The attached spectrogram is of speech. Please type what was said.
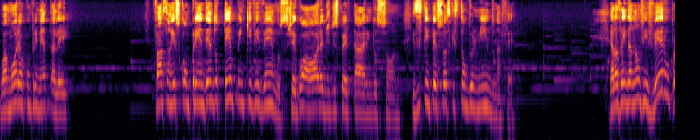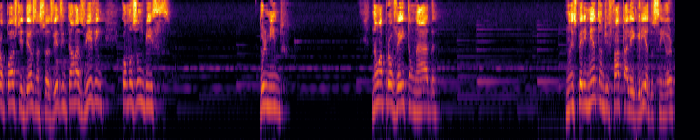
o amor é o cumprimento da lei. Façam isso compreendendo o tempo em que vivemos. Chegou a hora de despertarem do sono. Existem pessoas que estão dormindo na fé. Elas ainda não viveram o propósito de Deus nas suas vidas, então elas vivem como zumbis, dormindo. Não aproveitam nada, não experimentam de fato a alegria do Senhor.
